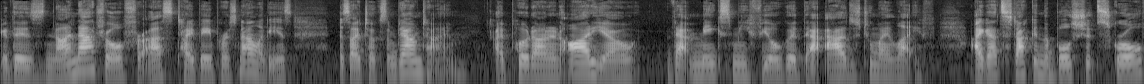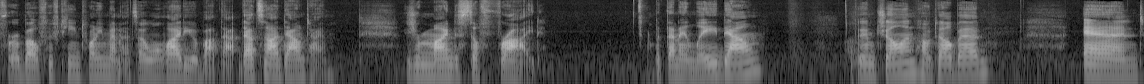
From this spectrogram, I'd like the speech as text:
It is non-natural for us type A personalities as I took some downtime. I put on an audio that makes me feel good, that adds to my life. I got stuck in the bullshit scroll for about 15, 20 minutes. I won't lie to you about that. That's not downtime because your mind is still fried. But then I laid down, I'm chilling, hotel bed, and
